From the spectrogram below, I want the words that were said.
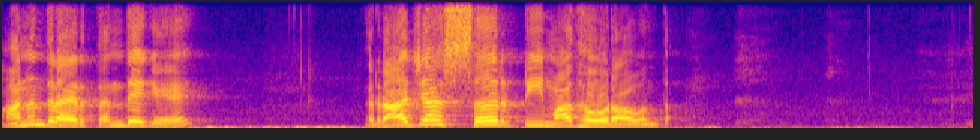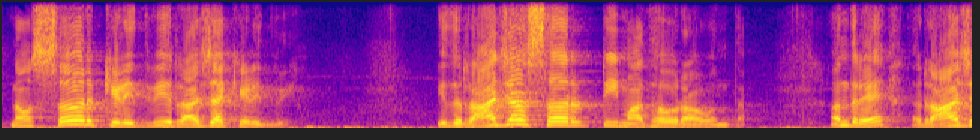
ಆನಂದರಾಯರ ತಂದೆಗೆ ರಾಜಾ ಸರ್ ಟಿ ಮಾಧವರಾವ್ ಅಂತ. ನಾವು ಸರ್ ಕೇಳಿದ್ವಿ, ರಾಜ ಕೇಳಿದ್ವಿ. ಇದು ರಾಜಾ ಸರ್ ಟಿ ಮಾಧವರಾವ್ ಅಂತ. ಅಂದರೆ ರಾಜ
